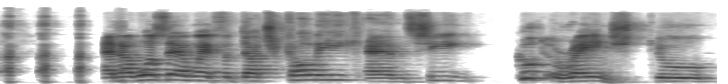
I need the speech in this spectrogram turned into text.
and I was there with a Dutch colleague, and she could arrange to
